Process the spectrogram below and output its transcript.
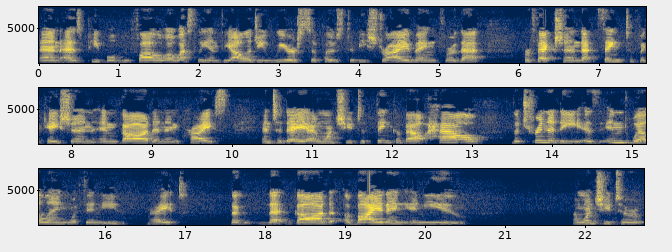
and as people who follow a Wesleyan theology, we are supposed to be striving for that perfection, that sanctification in God and in Christ. And today I want you to think about how the Trinity is indwelling within you, right? The, that God abiding in you. I want you to,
